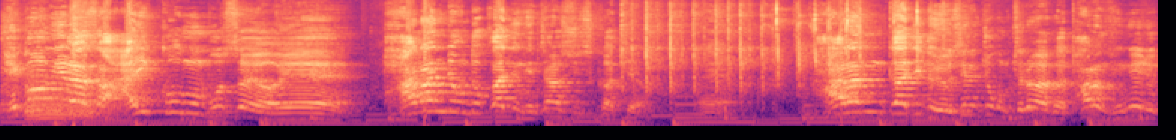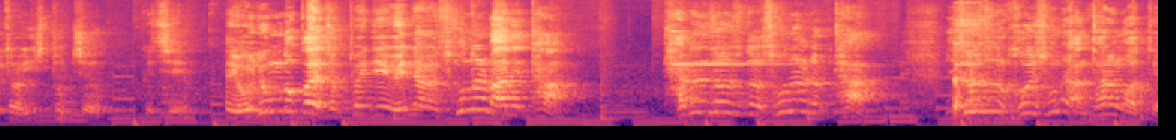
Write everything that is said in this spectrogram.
100억이라서 아이콘은 못 써요. 예. 바란 정도까지는 괜찮을 수 있을 것 같아요. 예. 바란까지도 요새는 조금 들어갈 거야. 바란 굉장히 좋더라고. 20토츠. 그치? 요 정도까지 적폐지. 왜냐면 손을 많이 타. 다른 선수들 손을 좀 타. 이 선수들 거의 손을 안 타는 것 같아.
